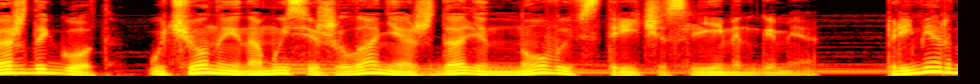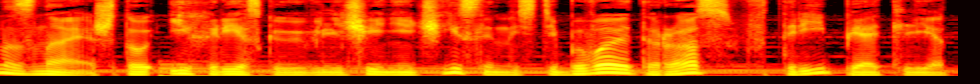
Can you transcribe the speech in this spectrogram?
Каждый год ученые на мысе Желания ждали новой встречи с леммингами, примерно зная, что их резкое увеличение численности бывает раз в 3-5 лет.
